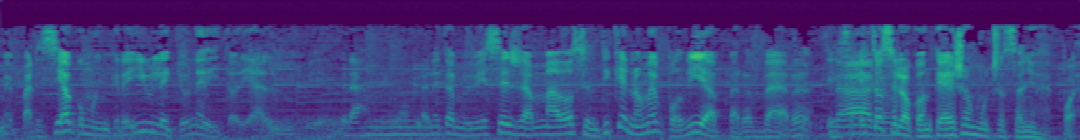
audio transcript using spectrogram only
me parecía como increíble que una editorial grande, La Planeta, me hubiese llamado, sentí que no me podía perder. Claro. Esto se lo conté a ellos muchos años después,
